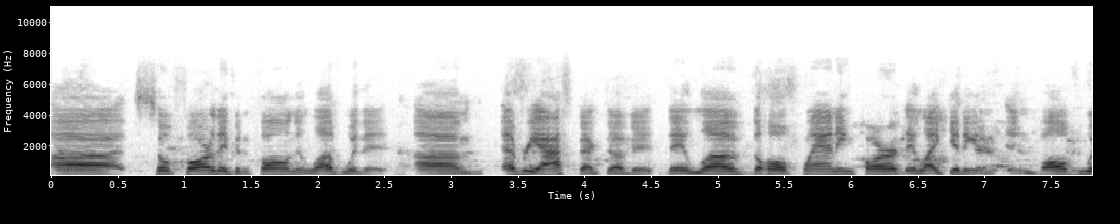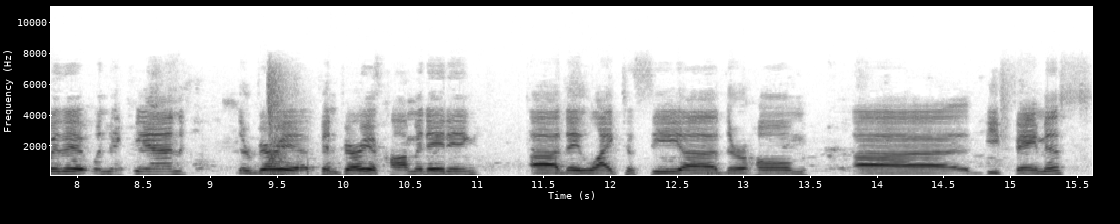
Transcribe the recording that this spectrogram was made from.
uh, so far they've been falling in love with it. Um, every aspect of it. They love the whole planning part. They like getting in- involved with it when they can. They're very been very accommodating. Uh, they like to see uh, their home uh, be famous.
